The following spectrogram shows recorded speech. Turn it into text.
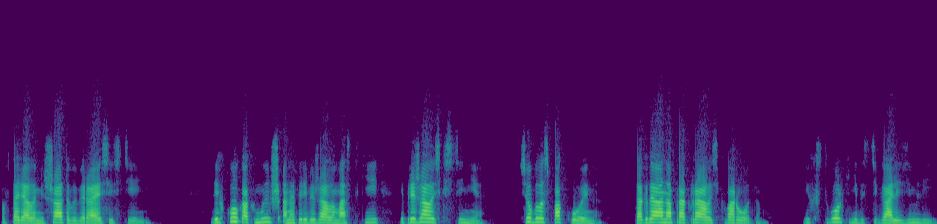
повторяла Мишата, выбираясь из тени. Легко, как мышь, она перебежала мостки и прижалась к стене. Все было спокойно. Тогда она прокралась к воротам. Их створки не достигали земли.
